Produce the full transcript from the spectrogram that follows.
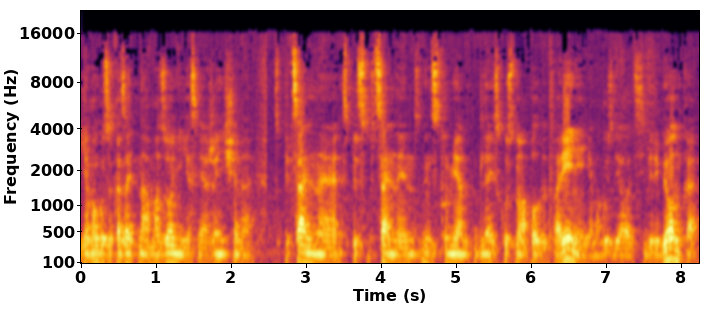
я могу заказать на Амазоне, если я женщина, специальный, специальный инструмент для искусственного оплодотворения. Я могу сделать себе ребенка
